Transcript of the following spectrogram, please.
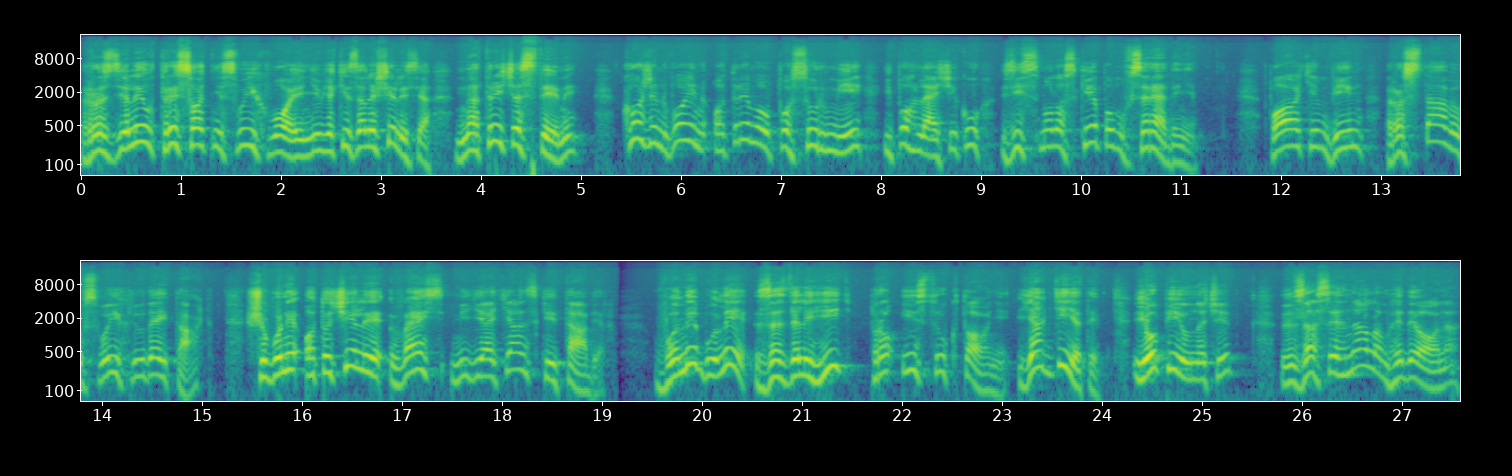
розділив три сотні своїх воїнів, які залишилися на три частини. Кожен воїн отримав по сурмі і по глечику зі смолоскипом всередині. Потім він розставив своїх людей так, щоб вони оточили весь мідіатянський табір. Вони були заздалегідь проінструктовані, як діяти. І опівночі, за сигналом Гедеона,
